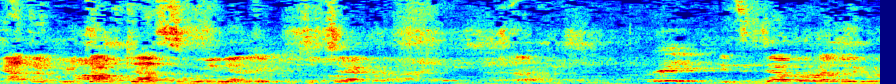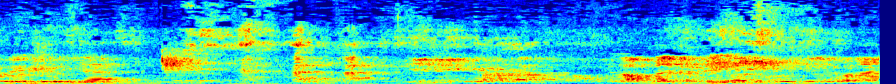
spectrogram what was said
Nianze kuitafuta asubuhi nianze kukicheka. Hizi jambo hivyo ndio hiyo viazi. Kama unajiuliza asubuhi uko na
